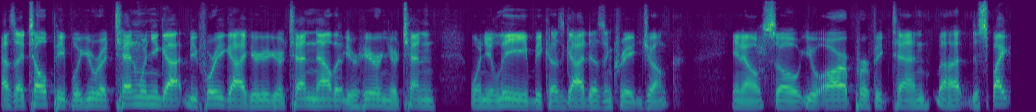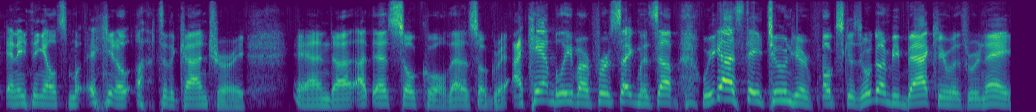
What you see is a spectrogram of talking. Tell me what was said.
As I tell people, you were a 10 when you got before you got here, you're a 10 now that you're here, and you're 10 when you leave because God doesn't create junk you know so you are a perfect 10 uh, despite anything else you know to the contrary and uh, that's so cool. That is so great. I can't believe our first segment's up. We got to stay tuned here, folks, because we're going to be back here with Renee,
